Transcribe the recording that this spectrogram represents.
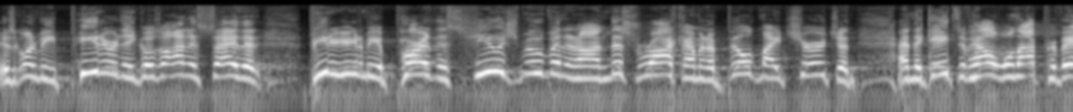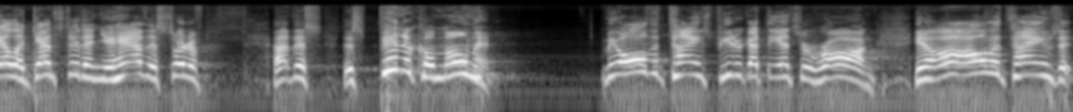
is going to be Peter. And he goes on to say that, Peter, you're going to be a part of this huge movement, and on this rock I'm going to build my church, and, and the gates of hell will not prevail against it. And you have this sort of uh, this, this pinnacle moment I mean, all the times Peter got the answer wrong. You know, all, the times that,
